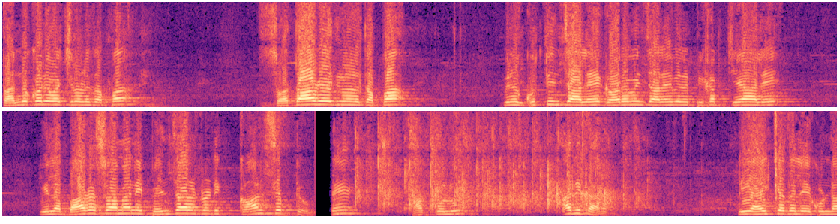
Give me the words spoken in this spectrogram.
తన్నుకొని వచ్చిన వాళ్ళు తప్ప స్వతహాగా ఎదిగిన వాళ్ళు తప్ప వీళ్ళని గుర్తించాలి గౌరవించాలి వీళ్ళని పికప్ చేయాలి వీళ్ళ భాగస్వామ్యాన్ని పెంచాలన్నటువంటి కాన్సెప్ట్ హక్కులు అధికారం. నీ ఐక్యత లేకుండా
